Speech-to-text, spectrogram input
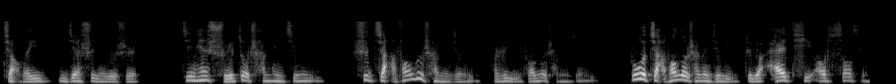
讲的一一件事情就是，今天谁做产品经理？是甲方做产品经理还是乙方做产品经理？如果甲方做产品经理，这叫 IT outsourcing，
